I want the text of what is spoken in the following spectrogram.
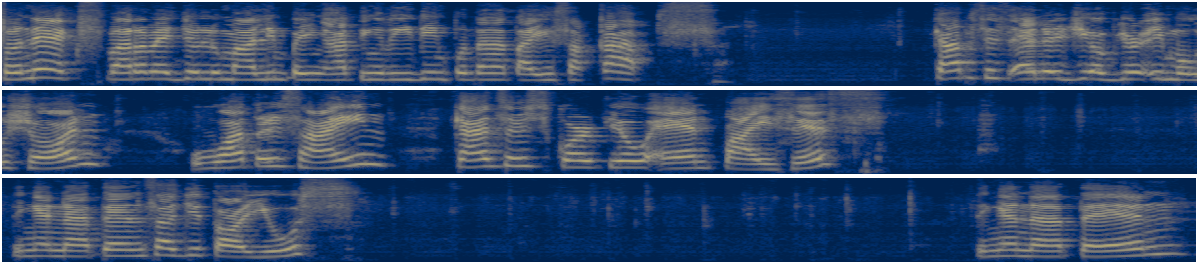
So next, para medyo lumalim pa yung ating reading, punta na tayo sa Caps. Caps is energy of your emotion, water sign, Cancer, Scorpio, and Pisces. Tingnan natin Sagittarius. Tingnan natin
